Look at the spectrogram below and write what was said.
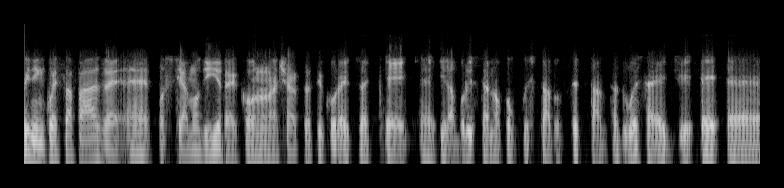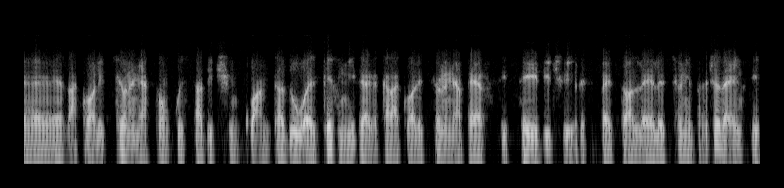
Quindi in questa fase eh, possiamo dire con una certa sicurezza che eh, i laburisti hanno conquistato 72 seggi e eh, la coalizione ne ha conquistati 52, il che significa che la coalizione ne ha persi 16 rispetto alle elezioni precedenti.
